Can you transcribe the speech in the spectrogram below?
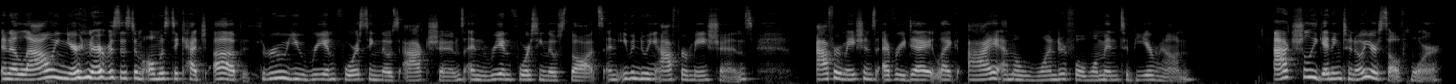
and allowing your nervous system almost to catch up through you reinforcing those actions and reinforcing those thoughts and even doing affirmations. Affirmations every day, like, I am a wonderful woman to be around actually getting to know yourself more.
